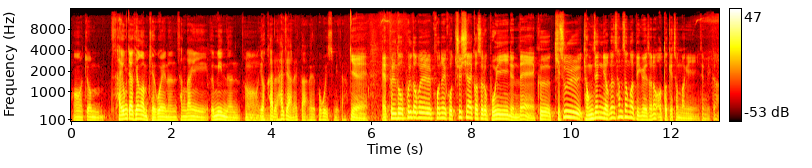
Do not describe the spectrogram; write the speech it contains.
어, 좀 사용자 경험 제고에는 상당히 의미 있는 어, 역할을 하지 않을까 그렇게 보고 있습니다. 예, 애플도 폴더블 폰을 곧 출시할 것으로 보이는데 그 기술 경쟁력은 삼성과 비교해서는 어떻게 전망이 됩니까?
